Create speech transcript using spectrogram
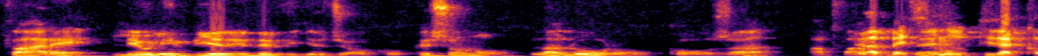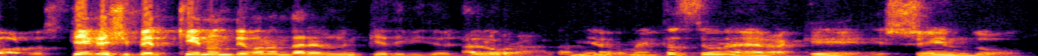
fare le Olimpiadi del videogioco, che sono la loro cosa a parte. Vabbè, siamo tutti d'accordo. Spiegaci perché non devono andare alle Olimpiadi videogiochi. Allora, la mia argomentazione era che essendo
